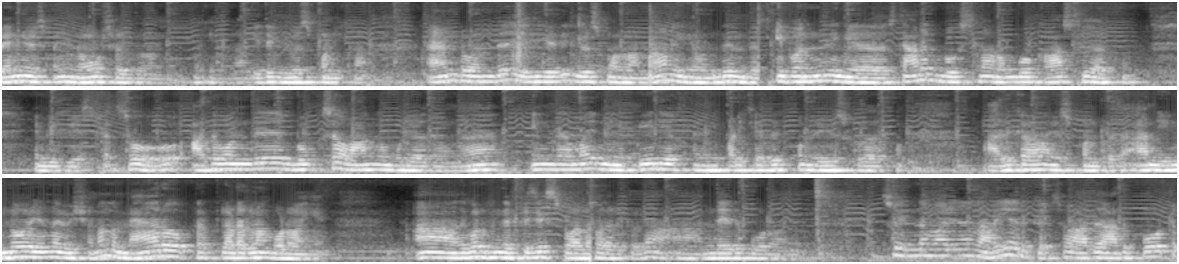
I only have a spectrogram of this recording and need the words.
பென் யூஸ் பண்ணி நோட்ஸ் எழுதுவாங்க. ஓகேங்களா இதுக்கு யூஸ் பண்ணிக்கலாம். அண்ட் வந்து இது எதுக்கு யூஸ் பண்ணலாம்னா நீங்கள் வந்து இந்த இப்போ வந்து நீங்கள் ஸ்டாண்டர்ட் புக்ஸ்லாம் ரொம்ப காஸ்ட்லியாக இருக்கும் எம்பிபிஎஸ்ல ஸோ அதை வந்து புக்ஸாக வாங்க முடியாதவங்க இந்த மாதிரி நீங்கள் பிடிஎஃப் நீங்கள் படிக்கிறதுக்கு கொஞ்சம் யூஸ்ஃபுல்லாக இருக்கும். அதுக்காக தான் யூஸ் பண்ணுறது அண்ட் இன்னொரு என்ன விஷயம்னா அந்த மேரோ லெடர்லாம் போடுவாங்க. அது கூட இந்த ஃபிசிக்ஸ் வால் இருக்குல்ல அந்த இது போடுவாங்க. ஸோ இந்த மாதிரிலாம் நிறைய இருக்குது ஸோ அது அது போட்டு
